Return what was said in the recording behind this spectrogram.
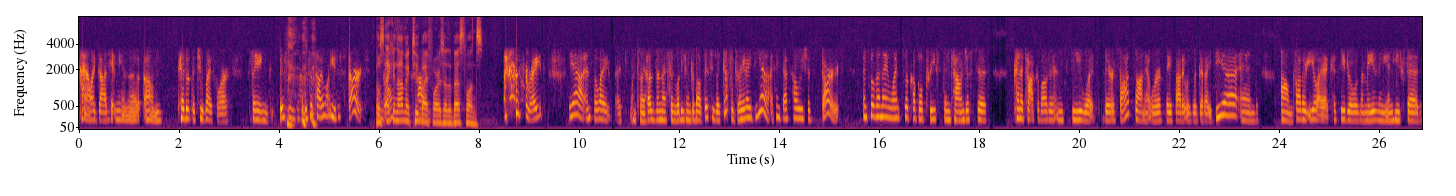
Kind of like God hit me in the um, head with a two by four saying, "This is this is how I want you to start." Those you know? economic two by um, fours are the best ones, right? Yeah, and so I, I went to my husband. I said, "What do you think about this?" He's like, "That's a great idea. I think that's how we should start." And so then I went to a couple of priests in town just to kind of talk about it and see what their thoughts on it were, if they thought it was a good idea. And um, Father Eli at Cathedral was amazing, and he said,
